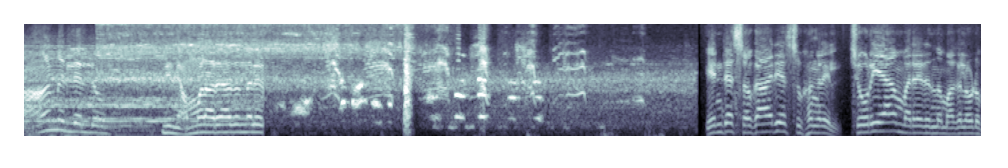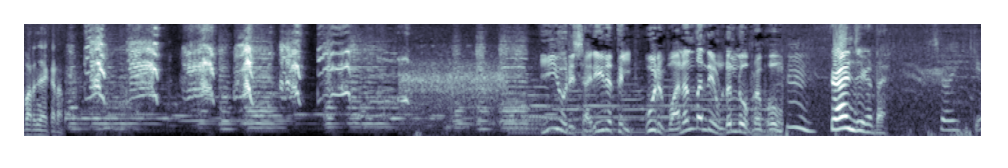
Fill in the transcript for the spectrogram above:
കാണില്ലല്ലോ നീ നമ്മൾ അറിയാതെ എന്റെ സ്വകാര്യ സുഖങ്ങളിൽ ചൊറിയാൻ വരരുന്ന് മകളോട് പറഞ്ഞേക്കണം ഈ ഒരു ശരീരത്തിൽ ഒരു വനം തന്നെ ഉണ്ടല്ലോ പ്രഭു കാര്യം ചെയ്യട്ടെ ചോദിക്ക്.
